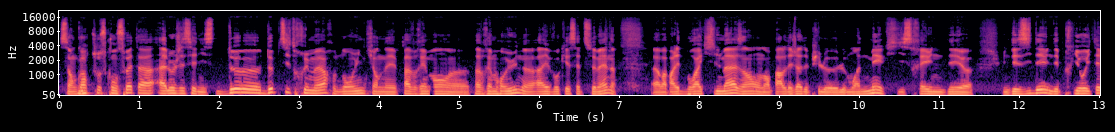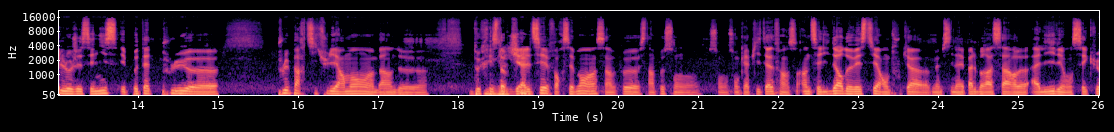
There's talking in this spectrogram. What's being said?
C'est encore mm. tout ce qu'on souhaite à, à l'OGC Nice. Deux, deux petites rumeurs, dont une qui en est pas vraiment, euh, pas vraiment une, à évoquer cette semaine. Euh, on va parler de Bourak Ilmaz, hein, on en parle déjà depuis le, le, mois de mai, qui serait une des, euh, une des idées, une des priorités de l'OGC Nice et peut-être plus, plus particulièrement ben, de de Christophe Galtier, forcément. Hein, c'est un peu, c'est un peu son, son, son, capitaine, enfin un de ses leaders de vestiaire en tout cas, même s'il n'avait pas le brassard euh, à Lille. Et on sait que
